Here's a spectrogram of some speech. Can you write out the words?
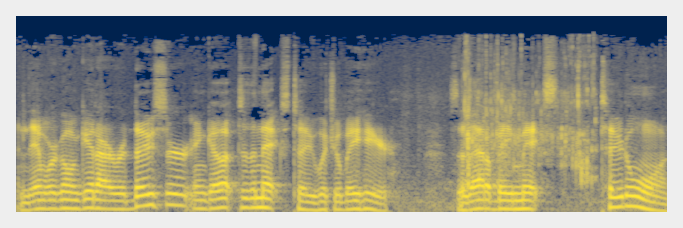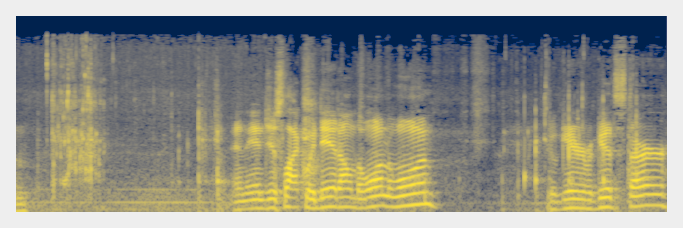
And then we're going to get our reducer and go up to the next 2, which will be here. So that'll be mixed 2 to 1. And then just like we did on the 1 to 1, you'll give her a good stir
